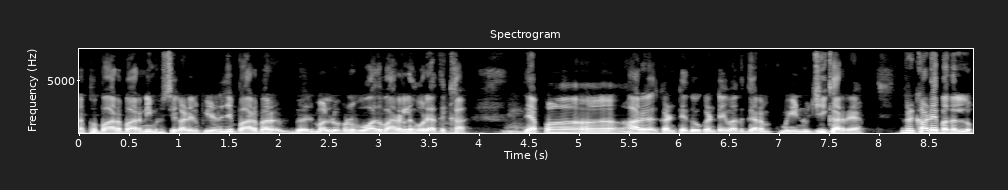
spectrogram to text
ਆਪਾਂ ਬਾਰ-ਬਾਰ ਨਹੀਂ ਉਸੇ ਕਾੜੇ ਨੂੰ ਪੀਣਾ। ਜੇ ਬਾਰ-ਬਾਰ ਮੰਨ ਲਓ ਆਪਾਂ ਨੂੰ ਬਹੁਤ ਵਾਇਰਲ ਹੋ ਰਿਹਾ ਤਿੱਖਾ ਤੇ ਆਪਾਂ ਹਰ ਘੰਟੇ 2 ਘੰਟੇ ਬਾਅਦ ਗਰਮ ਪੀਣ ਨੂੰ ਜੀ ਕਰ ਰਿਹਾ ਤੇ ਫਿਰ ਕਾੜੇ ਬਦਲ ਲਓ।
